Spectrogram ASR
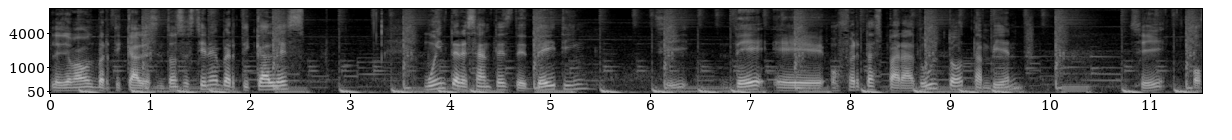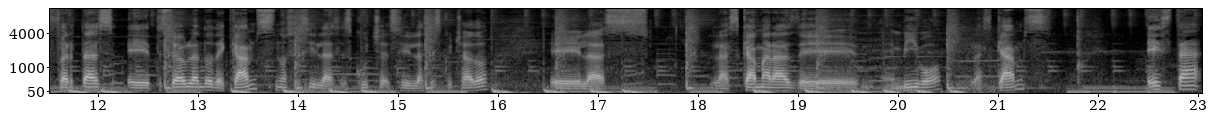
le llamamos verticales. Entonces tienen verticales muy interesantes de dating, ¿sí? de eh, ofertas para adulto también, ¿sí? ofertas, eh, te estoy hablando de camps, no sé si las escuchas, si las has escuchado, las, las cámaras de, en vivo, las cams, esta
